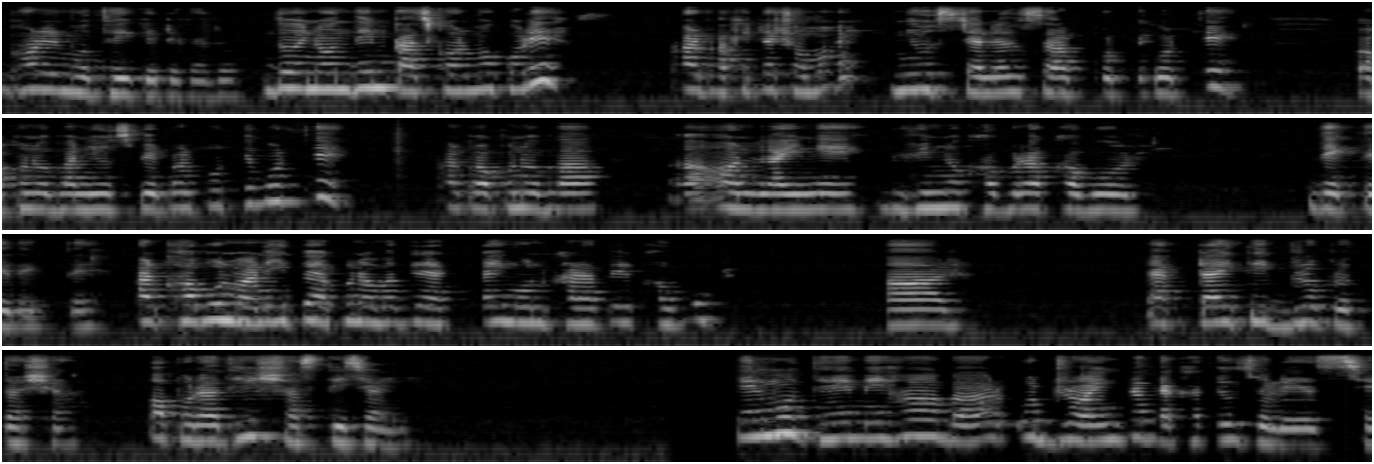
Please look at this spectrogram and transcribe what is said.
ঘরের মধ্যেই কেটে গেল। দৈনন্দিন কাজকর্ম করে আর বাকিটা সময় নিউজ চ্যানেল সার্ভ করতে করতে, কখনো বা নিউজ পেপার পড়তে পড়তে আর কখনো বা অনলাইনে বিভিন্ন খবরাখবর দেখতে দেখতে। আর খবর মানেই তো এখন আমাদের একটাই মন খারাপের খবর, আর একটাই তীব্র প্রত্যাশা, অপরাধীর শাস্তি চাই। এর মধ্যে মেহা আবার ওর ড্রয়িংটা দেখাতেও চলে এসছে।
